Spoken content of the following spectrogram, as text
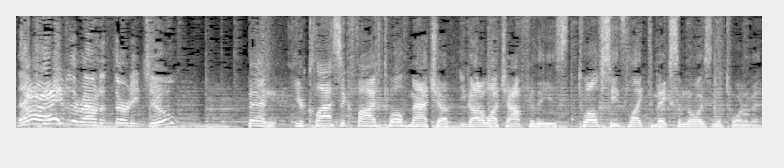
That All can get right. you to the round of 32. Ben, your classic 5-12 matchup. You got to watch out for these. 12 seeds like to make some noise in the tournament.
